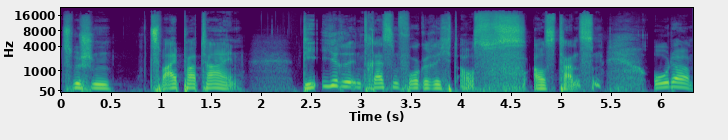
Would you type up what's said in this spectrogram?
zwischen zwei Parteien, die ihre Interessen vor Gericht aus, austanzen. Oder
